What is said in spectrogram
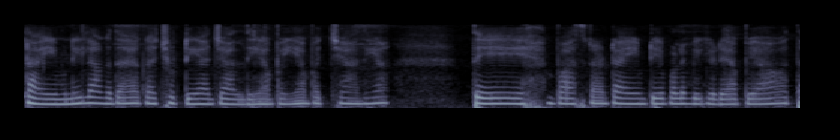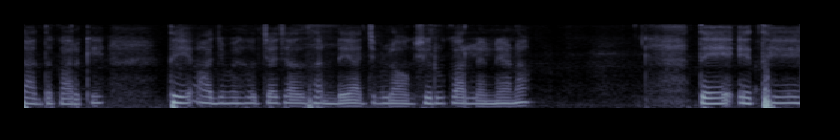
ਟਾਈਮ ਨਹੀਂ ਲੱਗਦਾ ਹੈਗਾ। ਛੁੱਟੀਆਂ ਚੱਲਦੀਆਂ ਪਈਆਂ ਬੱਚਿਆਂ ਦੀਆਂ। ਤੇ ਬਸ ਨਾ ਟਾਈਮ ਟੇਬਲ ਵਿਗੜਿਆ ਪਿਆ ਵਾ ਤਦ ਕਰਕੇ। ਤੇ ਅੱਜ ਮੈਂ ਸੋਚਿਆ ਚੱਲ ਸੰਡੇ ਅੱਜ ਵਲੌਗ ਸ਼ੁਰੂ ਕਰ ਲੈਂਦੇ ਆ ਨਾ। ਤੇ ਇੱਥੇ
